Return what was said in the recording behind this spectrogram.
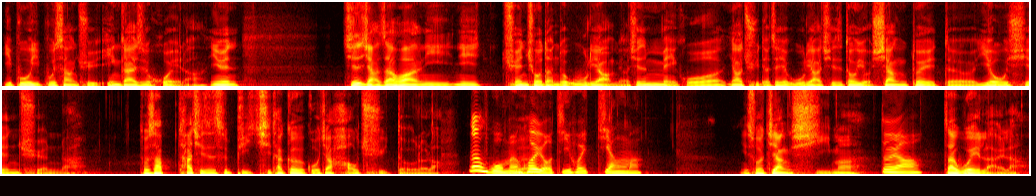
一步一步上去？应该是会啦，因为其实讲实在话，你你全球的很多物料有没有，其实美国要取得这些物料，其实都有相对的优先权啦，都是它它其实是比其他各个国家好取得了啦。那我们会有机会降吗？你说降息吗？对啊，在未来啦，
